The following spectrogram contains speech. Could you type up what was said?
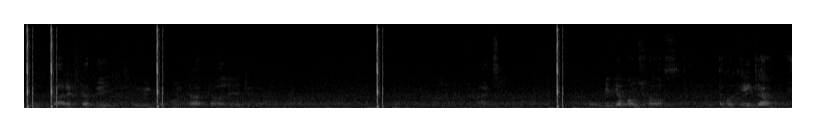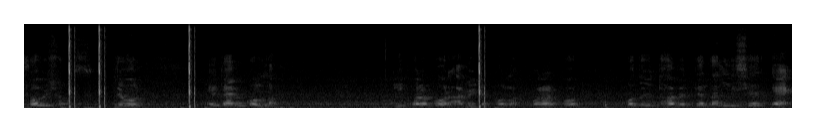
যদি আরেকটা দিই এই বিজ্ঞাপনটা তাহলে এটা হবে। আচ্ছা বিজ্ঞাপন সহজ এখন এইটা সবই সহজ যেমন এটা আমি করলাম ক্লিক করার পর আমি এটা করলাম করার পর কত যেতে হবে তেতাল্লিশের এক।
